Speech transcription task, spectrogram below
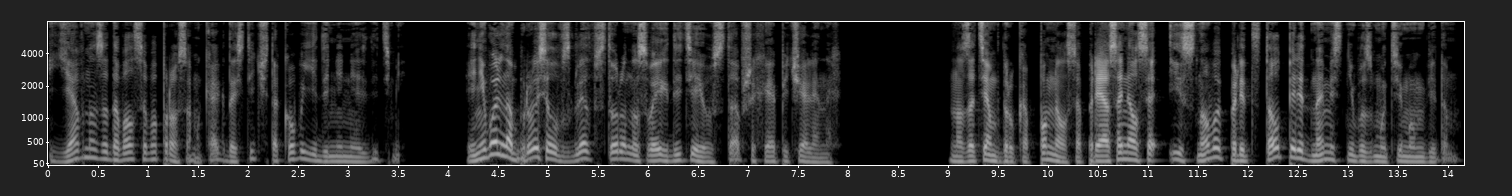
явно задавался вопросом, как достичь такого единения с детьми. И невольно бросил взгляд в сторону своих детей, уставших и опечаленных. Но затем вдруг опомнился, приосанился и снова предстал перед нами с невозмутимым видом.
